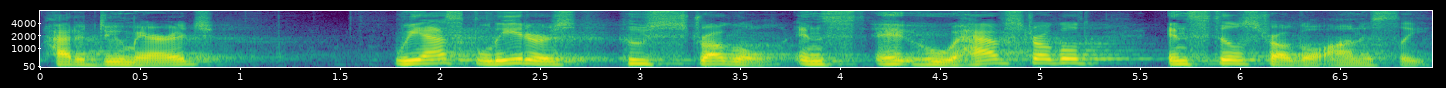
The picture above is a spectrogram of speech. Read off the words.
how to do marriage. We ask leaders who struggle, and eh, who have struggled and still struggle, honestly.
